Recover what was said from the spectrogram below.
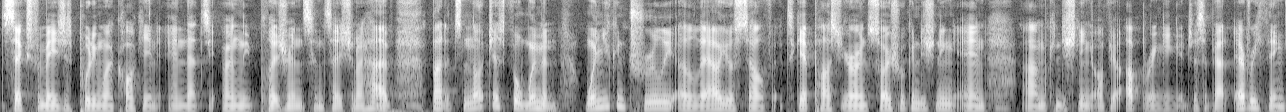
sex for me is just putting my cock in and that's the only pleasure and sensation I have. But it's not just for women. When you can truly allow yourself to get past your own social conditioning and um, conditioning of your upbringing, just about everything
